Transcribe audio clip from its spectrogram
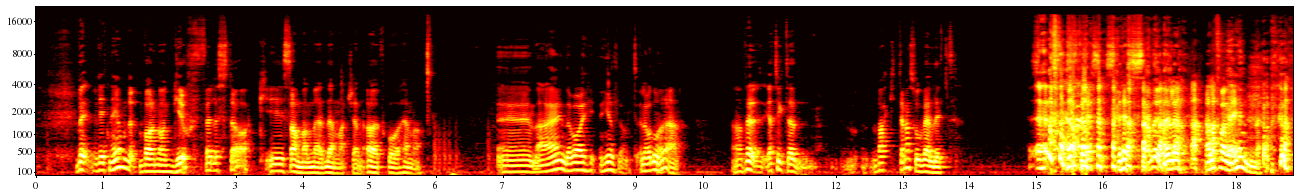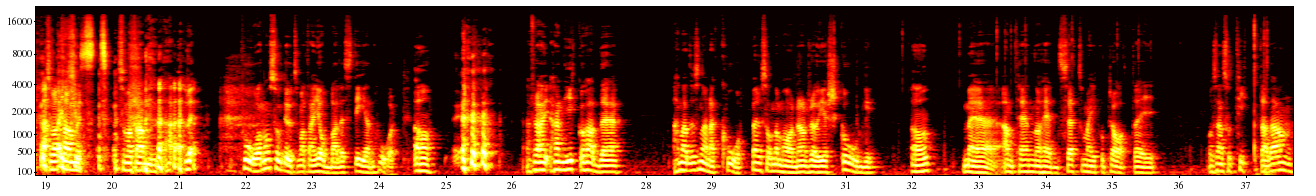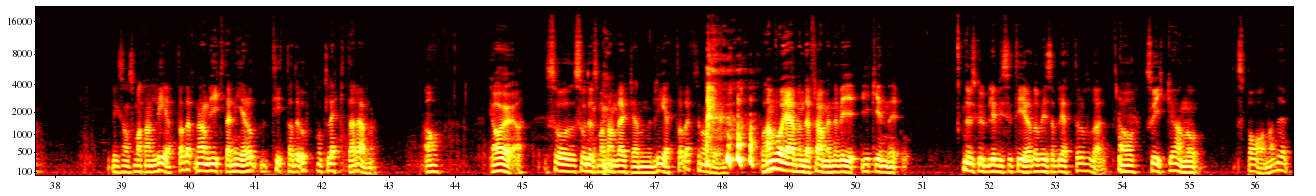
Vet, vet ni om det var någon gruff eller stök i samband med den matchen? ÖFK hemma? Eh, nej, det var he- helt lugnt. Eller Var vadå? det? Ja, jag tyckte att vakterna såg väldigt stress, stressade. Eller i alla fall en. Som att han... Som att han eller, på honom såg det ut som att han jobbade stenhårt. Ja, För han, han gick och hade... Han hade sådana här kåpor som de har när de röjer skog. ja, Med antenn och headset som han gick och pratade i. Och sen så tittade han. Liksom som att han letade. När han gick där nere och tittade upp mot läktaren. ja. Ja, ja, ja. Så såg det ut som att han verkligen letade efter någonting. Och han var ju även där framme när vi gick in i, När vi skulle bli visiterade och visa biljetter och sådär. Ja, Så gick ju han och spanade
